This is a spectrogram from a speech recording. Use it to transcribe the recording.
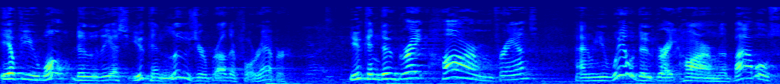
if you won't do this, you can lose your brother forever. You can do great harm, friends and you will do great harm. The Bible's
